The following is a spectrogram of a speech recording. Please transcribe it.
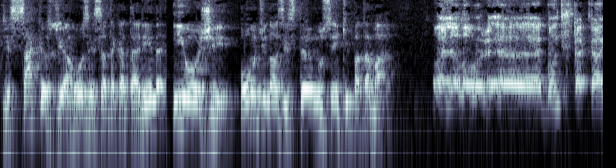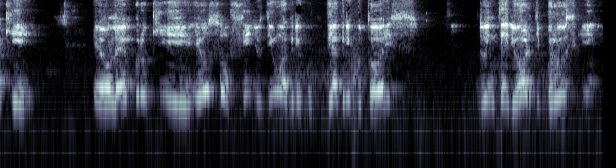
de sacas de arroz em Santa Catarina e hoje, onde nós estamos, em que patamar? Olha, Laura, é bom destacar que eu lembro que eu sou filho de, um de agricultores do interior de Brusque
